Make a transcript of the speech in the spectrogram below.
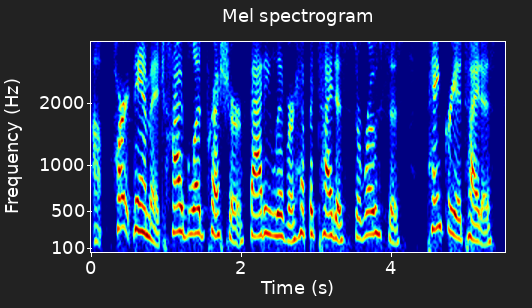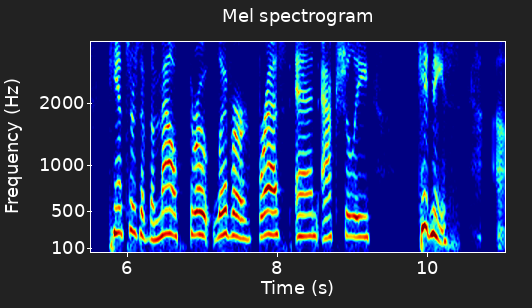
Um, heart damage high blood pressure fatty liver hepatitis cirrhosis pancreatitis cancers of the mouth throat liver breast and actually kidneys. Uh,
